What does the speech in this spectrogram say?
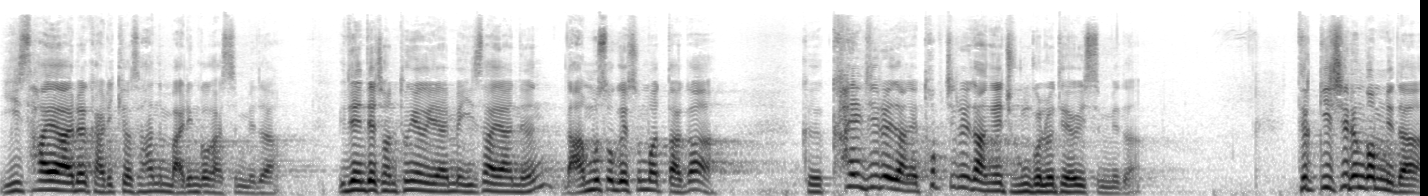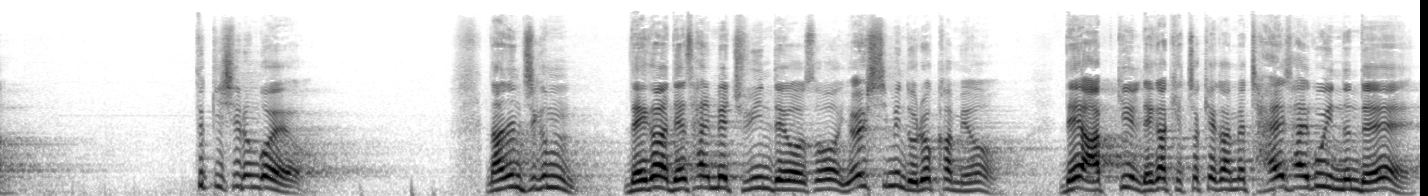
이사야를 가리켜서 하는 말인 것 같습니다. 유대인대 전통에 의하면 이사야는 나무 속에 숨었다가 그 칼질을 당해 톱질을 당해 죽은 걸로 되어 있습니다. 듣기 싫은 겁니다. 듣기 싫은 거예요. 나는 지금 내가 내 삶의 주인 되어서 열심히 노력하며 내 앞길 내가 개척해가며 잘 살고 있는데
